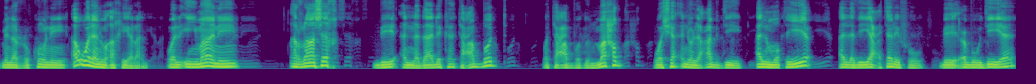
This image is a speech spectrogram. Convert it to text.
من الركون أولا وأخيرا والإيمان الراسخ بأن ذلك تعبد وتعبد محض وشأن العبد المطيع الذي يعترف بعبودية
